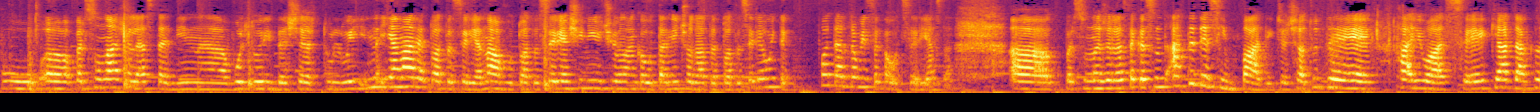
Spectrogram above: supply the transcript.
cu uh, personajele astea din uh, Vulturii Deșertului, ea n-are toată seria, n-a avut toată seria și nici eu n-am căutat niciodată toată seria, uite, poate ar trebui să caut seria asta. Uh, cu personajele astea, că sunt atât de simpatice și atât de haioase, chiar dacă,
